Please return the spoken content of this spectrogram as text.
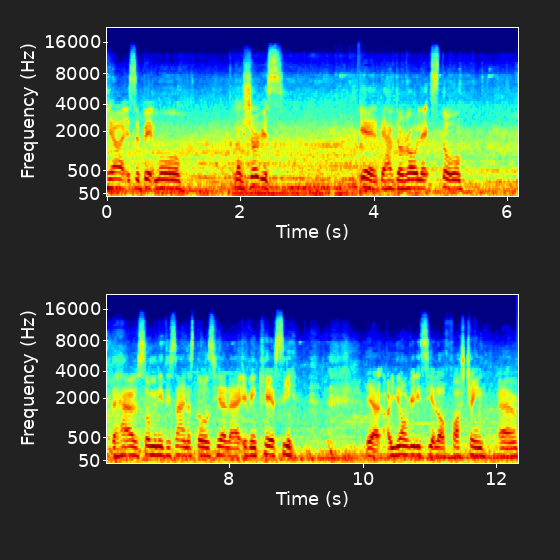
Here it's a bit more luxurious. Yeah they have the rolex store. They have so many designer stores here like even kfc yeah you don't really see a lot of fast chain um,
